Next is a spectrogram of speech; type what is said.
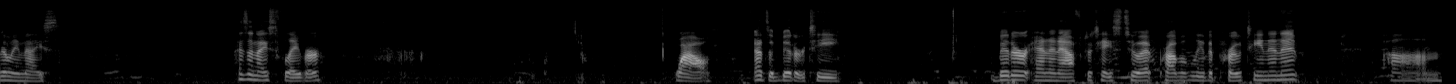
Really nice. Has a nice flavor. Wow, that's a bitter tea. Bitter and an aftertaste to it, probably the protein in it. Um,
